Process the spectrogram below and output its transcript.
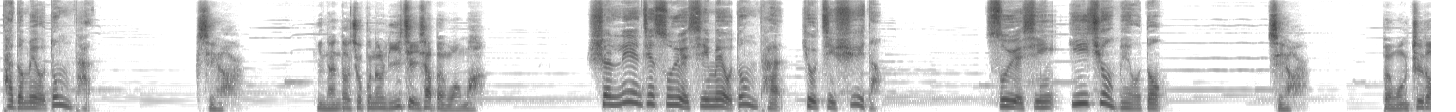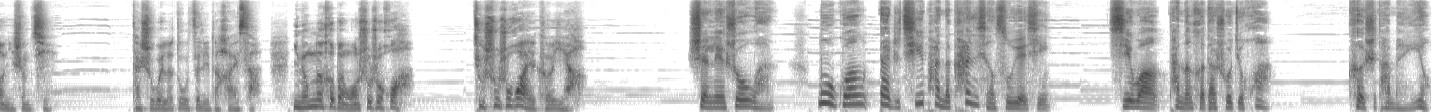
他都没有动弹。心儿，你难道就不能理解一下本王吗？沈炼见苏月心没有动弹，又继续道：“苏月心依旧没有动。心儿，本王知道你生气。”但是为了肚子里的孩子，你能不能和本王说说话？就说说话也可以啊。沈炼说完，目光带着期盼的看向苏月心，希望他能和他说句话。可是他没有。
